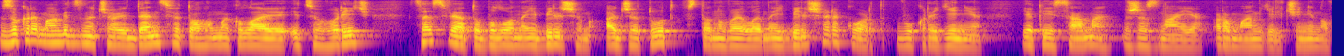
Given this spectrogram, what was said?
Зокрема, відзначають День Святого Миколая. І цьогоріч це свято було найбільшим, адже тут встановили найбільший рекорд в Україні, який саме вже знає Роман Єльчинінов.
